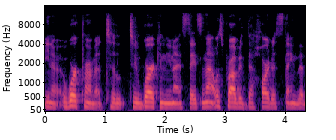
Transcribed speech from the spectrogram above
you know a work permit to to work in the united states and that was probably the hardest thing that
